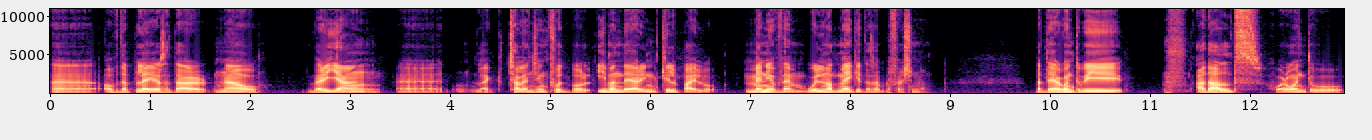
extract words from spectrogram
uh, of the players that are now very young, uh, like challenging football, even they are in Kilpailu, many of them will not make it as a professional. But they are going to be adults who are going to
